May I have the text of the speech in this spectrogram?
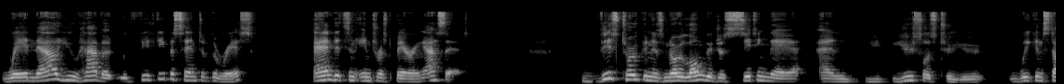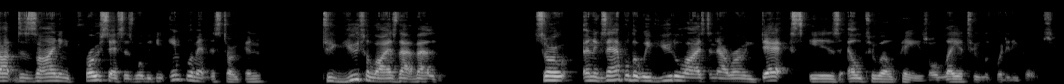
where now you have it with 50% of the risk and it's an interest bearing asset. This token is no longer just sitting there and useless to you. We can start designing processes where we can implement this token to utilize that value. So, an example that we've utilized in our own DEX is L2LPs or layer 2 liquidity pools.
